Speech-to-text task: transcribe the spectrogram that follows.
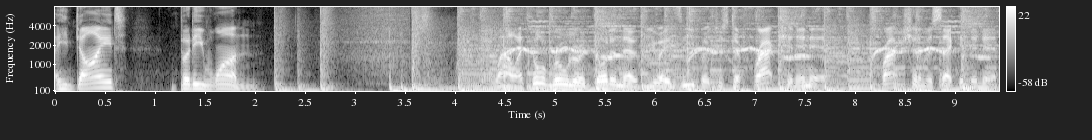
he died, but he won. Wow, I thought Ruler had got in there with the UAZ, but just a fraction in it. Fraction of a second in it.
